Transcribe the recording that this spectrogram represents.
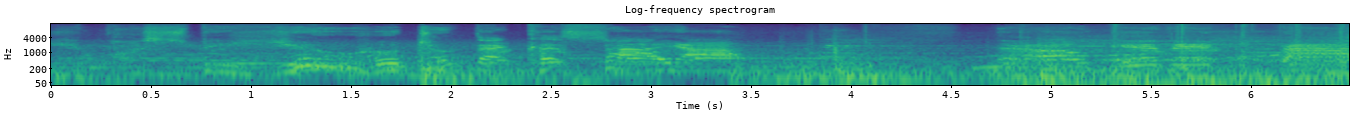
It must be you who took that Kasaya. Now give it back!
